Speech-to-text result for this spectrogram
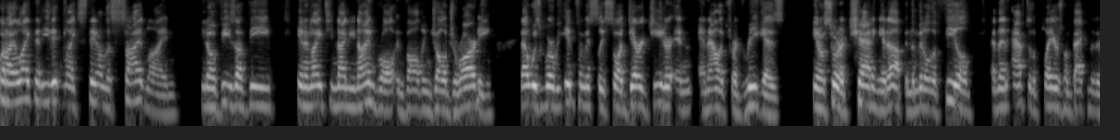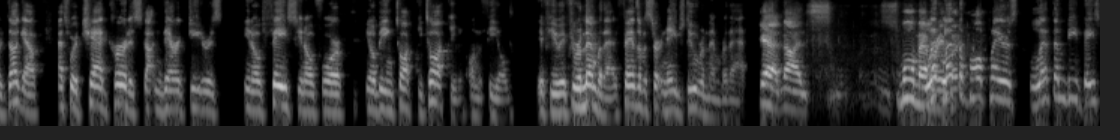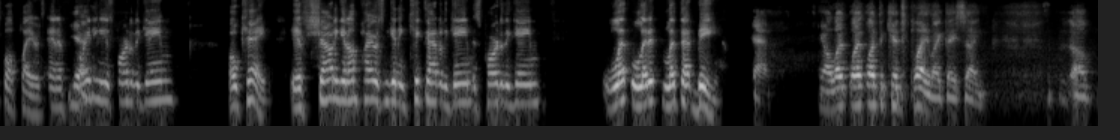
but I like that he didn't like stay on the sideline, you know, vis-a-vis in a 1999 brawl involving Joe Girardi. That was where we infamously saw Derek Jeter and, and Alex Rodriguez, you know, sort of chatting it up in the middle of the field. And then after the players went back into their dugout, that's where Chad Curtis got in Derek Jeter's, you know, face, you know, for you know being talky-talky on the field if you if you remember that. Fans of a certain age do remember that. yeah. No, it's small memory. Let, let the ball players let them be baseball players, and if Yeah. fighting is part of the game, okay. If shouting at umpires and getting kicked out of the game is part of the game, let let it let that be. yeah. You know, let let let the kids play, like they say. So,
